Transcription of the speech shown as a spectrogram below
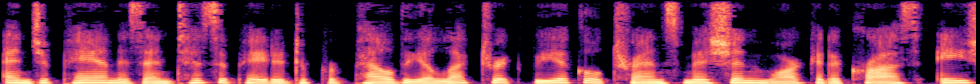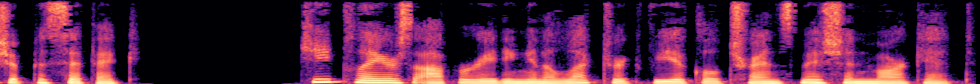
and Japan is anticipated to propel the electric vehicle transmission market across Asia Pacific. Key players operating in electric vehicle transmission market.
